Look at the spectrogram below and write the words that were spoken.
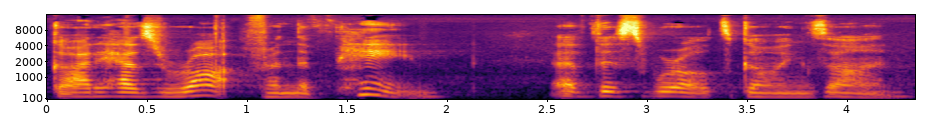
God has wrought from the pain of this world's goings on.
